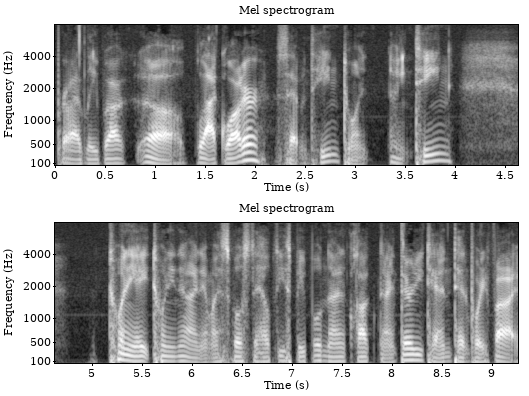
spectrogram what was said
Bradley Black, uh, Blackwater. 17, 20, 19, 28, 29. Am I supposed to help these people? 9 o'clock, 9.30, 10, 10.45.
